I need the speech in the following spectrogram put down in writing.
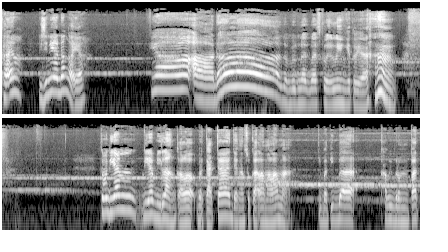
KL, di sini ada nggak ya? Ya ada lah sambil ngeliat-ngeliat sekeliling gitu ya. Kemudian dia bilang kalau berkaca jangan suka lama-lama. Tiba-tiba kami berempat,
